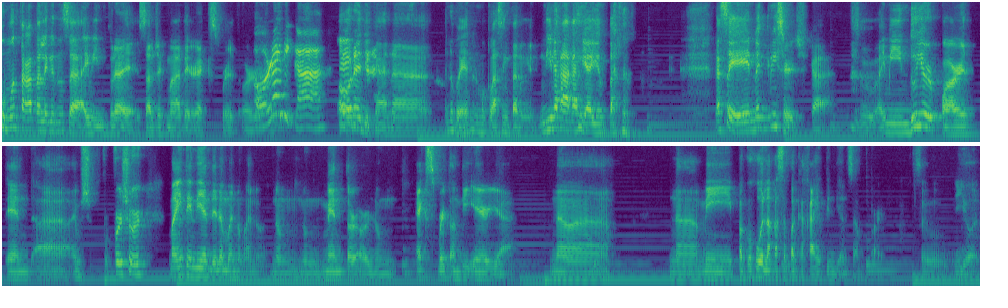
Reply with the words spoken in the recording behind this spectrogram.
pumunta ka talaga dun sa I mean, kunwari, subject matter expert or oh, ready ka. Oh, ready ka na ano ba yan? Ano klaseng tanong yun? Hindi nakakahiya yung tanong. Kasi nag-research ka. So, I mean, do your part and uh, I'm sure, for sure maintindihan din naman nung ano, nung nung mentor or nung expert on the area na na may pagkukulang ka sa pagkakaintindihan sa part. So, yun.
